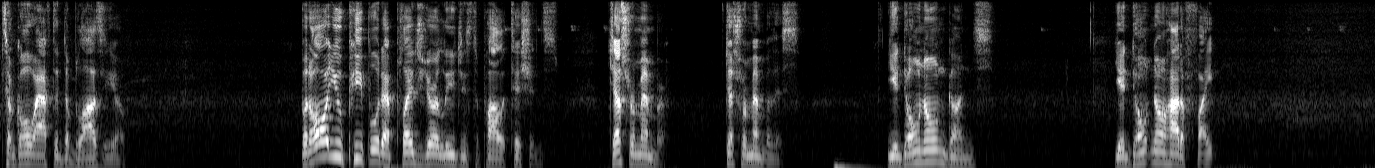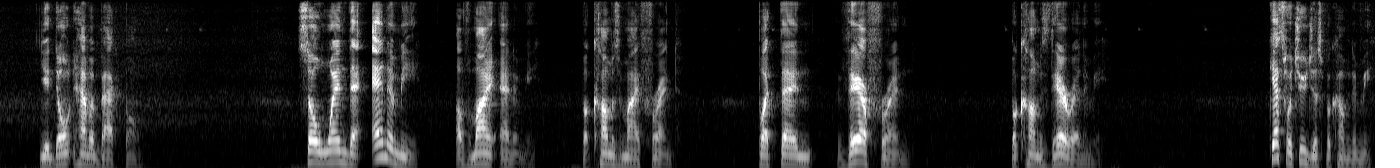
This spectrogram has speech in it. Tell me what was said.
to go after de Blasio. But all you people that pledge your allegiance to politicians, just remember, just remember this. You don't own guns. You don't know how to fight. You don't have a backbone. So when the enemy of my enemy becomes my friend, but then their friend becomes their enemy, guess what you just become to me?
